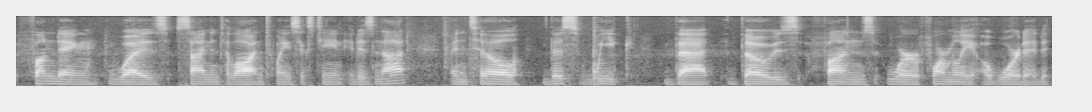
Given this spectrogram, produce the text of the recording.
funding was signed into law in 2016, it is not until this week that those funds were formally awarded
